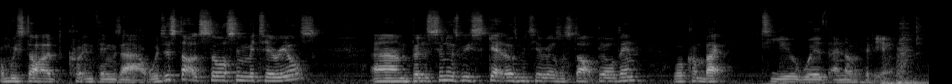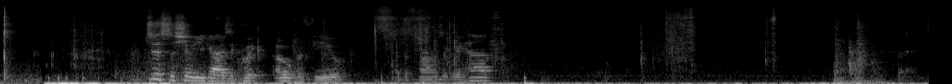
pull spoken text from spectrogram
and we started cutting things out. We just started sourcing materials, um, but as soon as we get those materials and start building, we'll come back to you with another video. Just to show you guys a quick overview of the plans that we have. Perfect.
